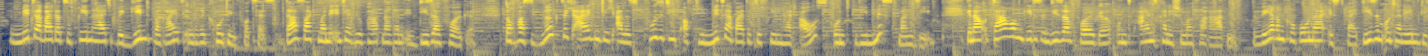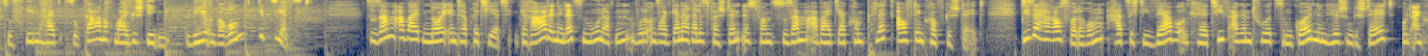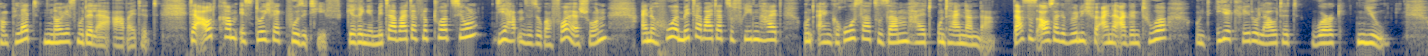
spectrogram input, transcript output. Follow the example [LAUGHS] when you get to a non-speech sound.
Mitarbeiterzufriedenheit beginnt bereits im Recruiting-Prozess. Das sagt meine Interviewpartnerin in dieser Folge. Doch was wirkt sich eigentlich alles positiv auf die Mitarbeiterzufriedenheit aus und wie misst man sie? Genau darum geht es in dieser Folge und eins kann ich schon mal verraten. Während Corona ist bei diesem Unternehmen die Zufriedenheit sogar noch mal gestiegen. Wie und warum gibt's jetzt. Zusammenarbeit neu interpretiert. Gerade in den letzten Monaten wurde unser generelles Verständnis von Zusammenarbeit ja komplett auf den Kopf gestellt. Diese Herausforderung hat sich die Werbe- und Kreativagentur zum goldenen Hirschen gestellt und ein komplett neues Modell erarbeitet. Der Outcome ist durchweg positiv. Geringe Mitarbeiterfluktuation, die hatten sie sogar vorher schon, eine hohe Mitarbeiterzufriedenheit und ein großer Zusammenhalt untereinander. Das ist außergewöhnlich für eine Agentur und ihr Credo lautet Work New.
